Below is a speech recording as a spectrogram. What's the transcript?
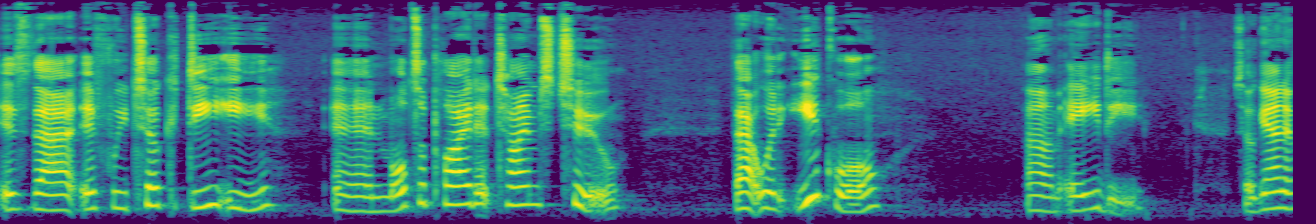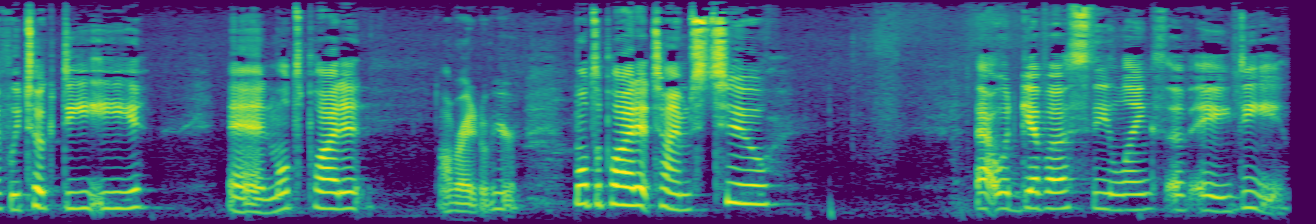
is that if we took DE and multiplied it times 2, that would equal um, AD. So again, if we took DE and multiplied it, I'll write it over here, multiplied it times 2, that would give us the length of AD.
